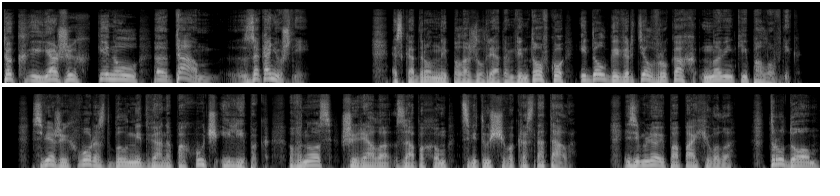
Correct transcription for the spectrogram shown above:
«Так я же их кинул э, там, за конюшней». Эскадронный положил рядом винтовку и долго вертел в руках новенький половник. Свежий хворост был медвяно-пахуч и липок, в нос ширяло запахом цветущего краснотала. Землей попахивало, трудом,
